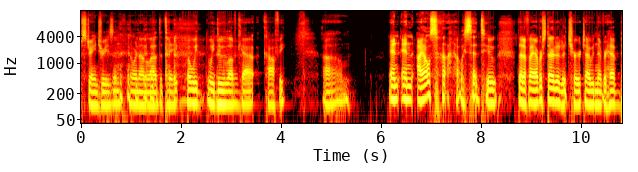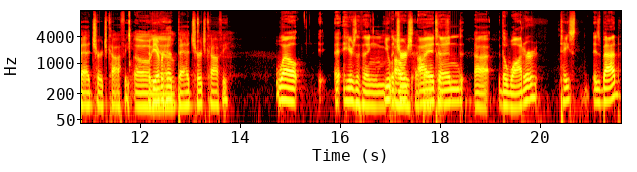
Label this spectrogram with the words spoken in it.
strange reason, that we're not allowed to take. But we we do love ca- coffee, um, and and I also I always said too that if I ever started a church, I would never have bad church coffee. Oh, have you ever had bad church coffee? Well, uh, here's the thing. You the always church have I bad attend, uh, the water taste is bad.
